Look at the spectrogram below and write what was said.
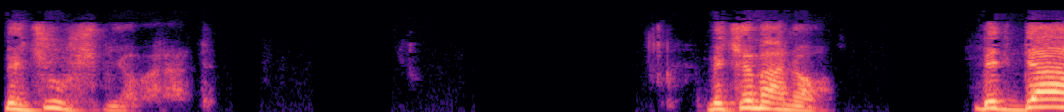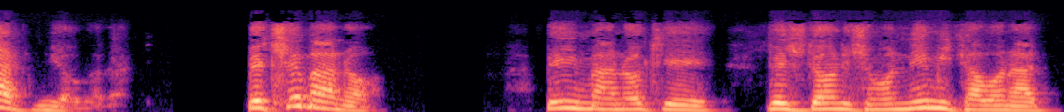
به جوش میآورد. به چه معنا؟ به درد میآورد. به چه معنا؟ به این معنا که وجدان شما نمی‌تواند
